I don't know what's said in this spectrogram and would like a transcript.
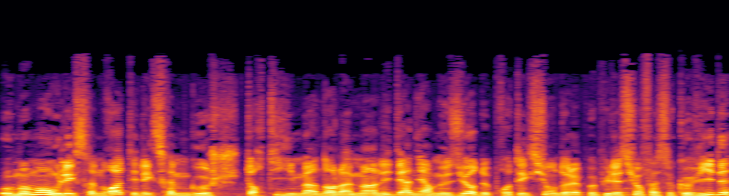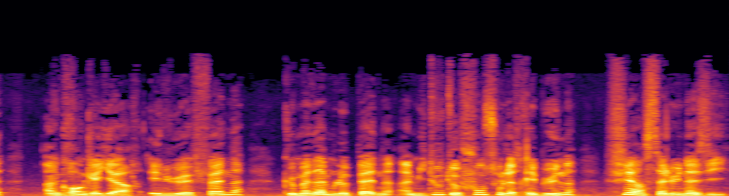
Au moment où l'extrême droite et l'extrême gauche tortillent main dans la main les dernières mesures de protection de la population face au Covid, un grand gaillard élu FN, que Madame Le Pen a mis tout au fond sous la tribune, fait un salut nazi.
